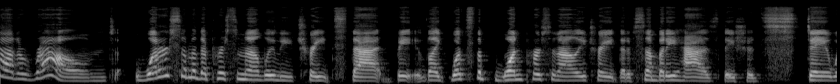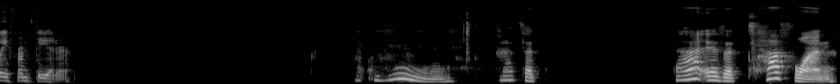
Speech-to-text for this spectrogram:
that around, what are some of the personality traits that be, like what's the one personality trait that if somebody has they should stay away from theater? Hmm. That's a that is a tough one.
